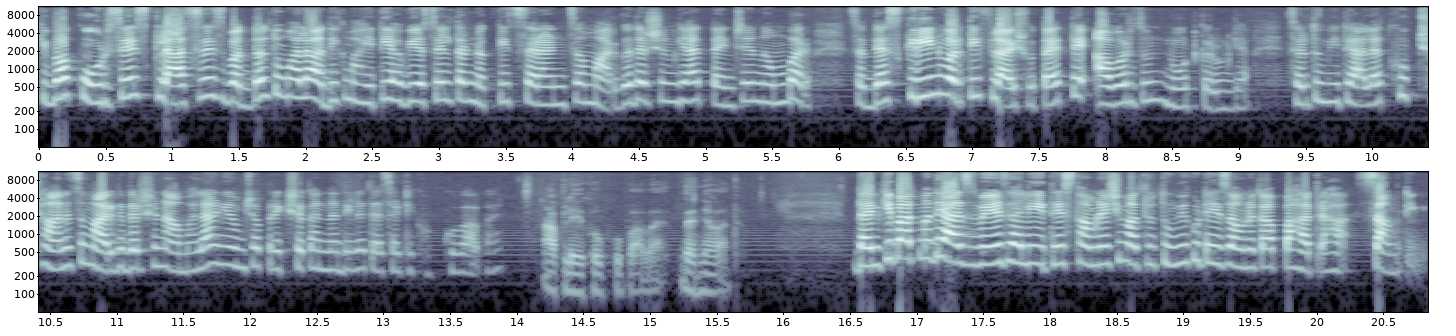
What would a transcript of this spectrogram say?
किंवा कोर्सेस क्लासेसबद्दल तुम्हाला अधिक माहिती हवी असेल तर नक्कीच सरांचं मार्गदर्शन घ्या. त्यांचे नंबर सध्या स्क्रीनवरती फ्लॅश होत आहेत ते आवर्जून नोट करून घ्या. सर तुम्ही ते आलात. खूप छान असं मार्गदर्शन आम्हाला आणि आमच्या प्रेक्षकांना दिलं. त्यासाठी खूप खूप आभार. आपले खूप खूप आभार. धन्यवाद. धन की बातमध्ये आज वेळ झाली. इथेच थांबण्याची मात्र तुम्ही कुठेही जाऊ नका. पाहत रहा साम टीव्ही.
